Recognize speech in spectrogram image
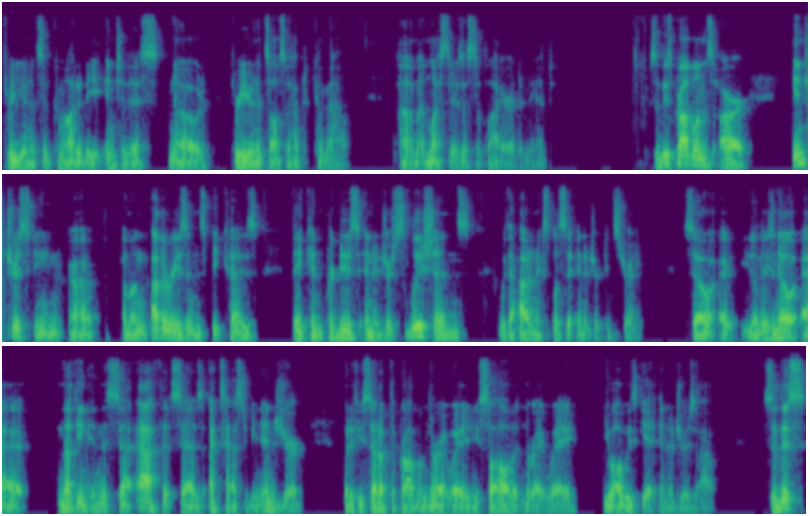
three units of commodity into this node, three units also have to come out um, unless there's a supply or a demand. So these problems are interesting, uh, among other reasons, because they can produce integer solutions without an explicit integer constraint. So, uh, you know, there's no uh, nothing in the set F that says X has to be an integer. But if you set up the problem the right way and you solve it in the right way, you always get integers out. So this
